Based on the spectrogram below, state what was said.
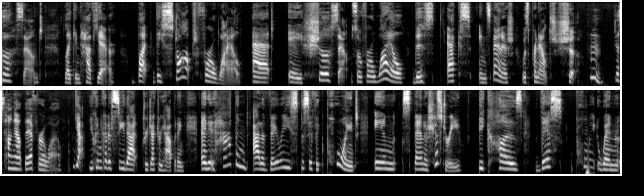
h sound, like in Javier. But they stopped for a while at a sh sound. So for a while, this X in Spanish was pronounced sh. Hmm, just hung out there for a while. Yeah, you can kind of see that trajectory happening. And it happened at a very specific point in Spanish history because this point when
